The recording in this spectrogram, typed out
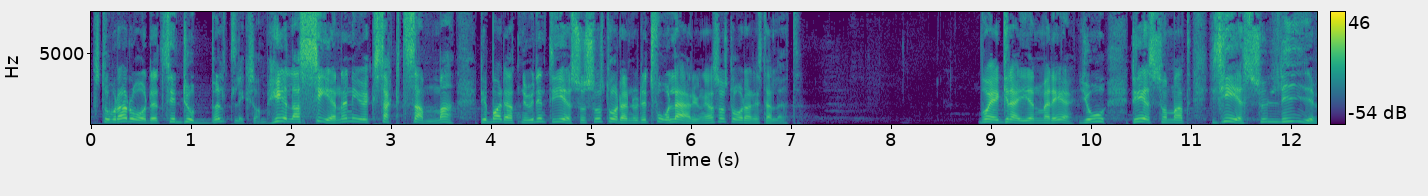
Stora rådet ser dubbelt. Liksom. Hela scenen är ju exakt samma. Det är bara det att nu är det inte Jesus som står där, nu är det två lärjungar som står där istället. Vad är grejen med det? Jo, det är som att Jesu liv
